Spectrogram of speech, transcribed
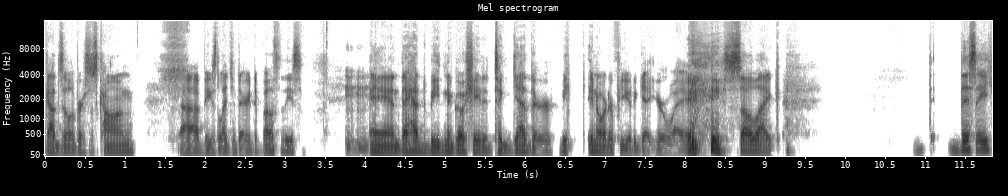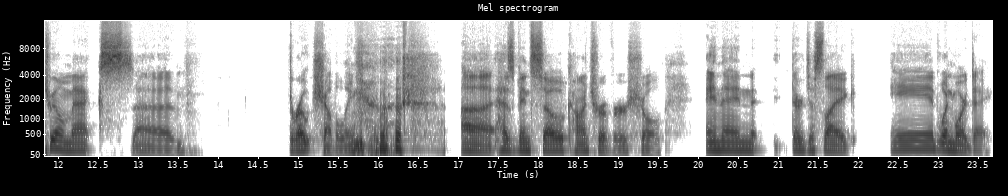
Godzilla versus Kong uh, because Legendary did both of these, Mhm. and they had to be negotiated together be- in order for you to get your way. so like, th- this HBO Max uh, throat shoveling uh, has been so controversial, and then they're just like, and one more day.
